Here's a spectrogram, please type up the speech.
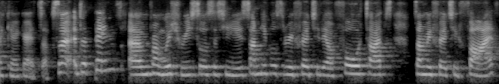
Okay, great stuff. So it depends um, from which resources you use. Some people refer to there are four types, some refer to five.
